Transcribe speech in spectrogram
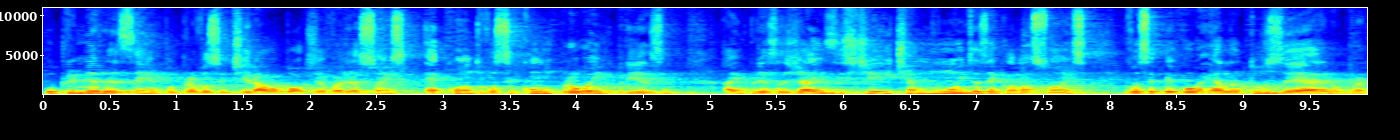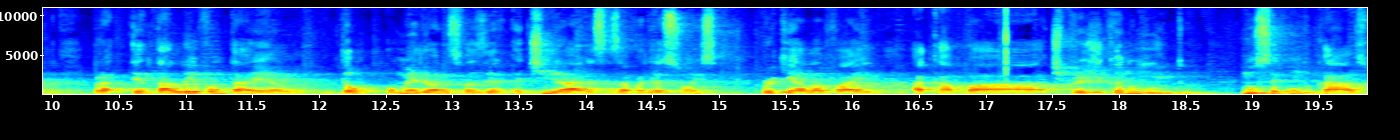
O primeiro exemplo para você tirar o box de avaliações é quando você comprou a empresa, a empresa já existia e tinha muitas reclamações, e você pegou ela do zero para tentar levantar ela. Então, o melhor a se fazer é tirar essas avaliações, porque ela vai acabar te prejudicando muito. No segundo caso,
